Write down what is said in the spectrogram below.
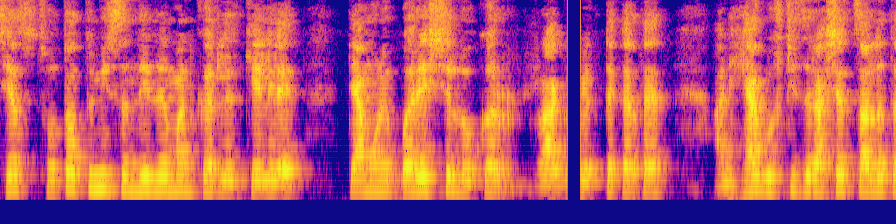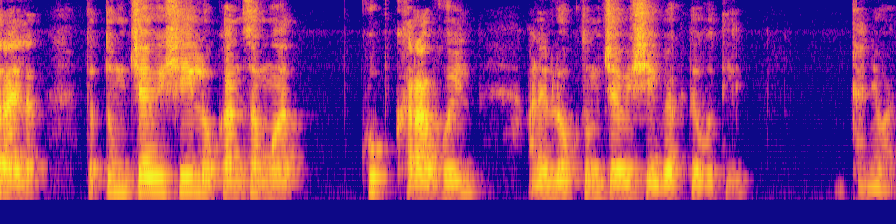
ह्या स्वतः तुम्ही संधी निर्माण केलेल्या आहेत त्यामुळे बरेचसे लोक राग व्यक्त करतायत. आणि ह्या गोष्टी जर अशाच चालत राहिल्या तर तुमच्याविषयी लोकांचं मत खूप खराब होईल आणि लोक तुमच्याविषयी व्यक्त होतील. धन्यवाद.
